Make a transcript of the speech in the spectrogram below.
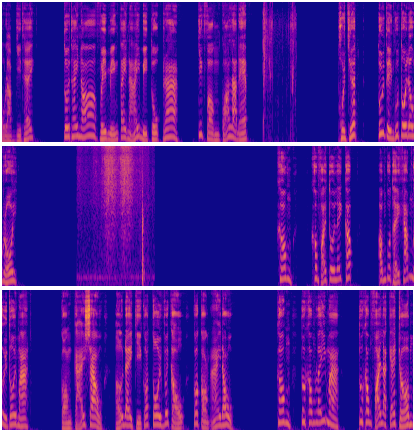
Cậu làm gì thế? Tôi thấy nó vì miệng tay nải bị tuột ra. Chiếc vòng quả là đẹp. Thôi chết, túi tiền của tôi đâu rồi? Không, không phải tôi lấy cắp. Ông có thể khám người tôi mà. Còn cãi sao? Ở đây chỉ có tôi với cậu, có còn ai đâu. Không, tôi không lấy mà. Tôi không phải là kẻ trộm.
